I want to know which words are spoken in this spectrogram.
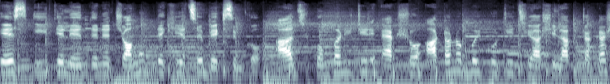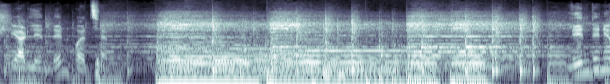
ডিএসইতে লেনদেনে চমক দেখিয়েছে বেক্সিমকো আজ কোম্পানিটির একশো আটানব্বই কোটি ছিয়াশি লাখ টাকা শেয়ার লেনদেন হয়েছে। লেনদেনে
